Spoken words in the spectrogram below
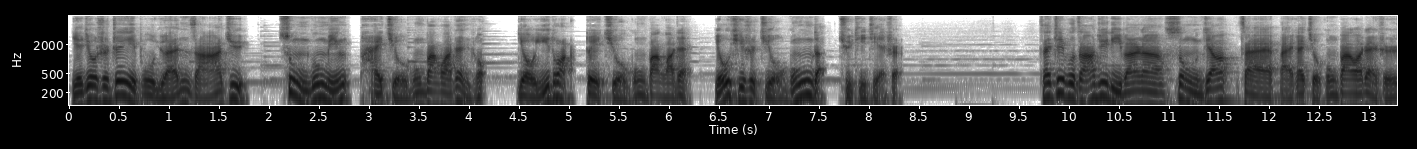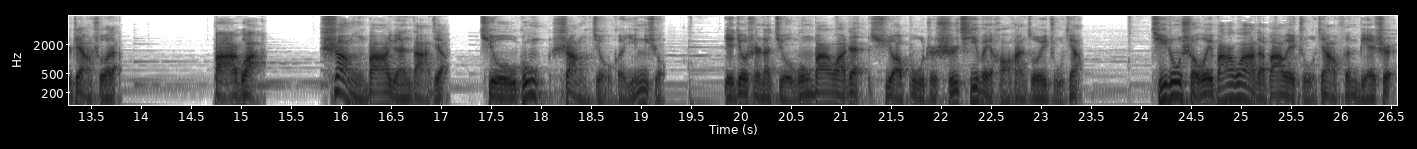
也就是这部元杂剧《宋公明排九宫八卦阵》中有一段对九宫八卦阵。尤其是九宫的具体解释，在这部杂剧里边呢，宋江在摆开九宫八卦阵时是这样说的：“八卦上八员大将，九宫上九个英雄。”也就是呢，九宫八卦阵需要布置十七位好汉作为主将，其中守卫八卦的八位主将分别是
